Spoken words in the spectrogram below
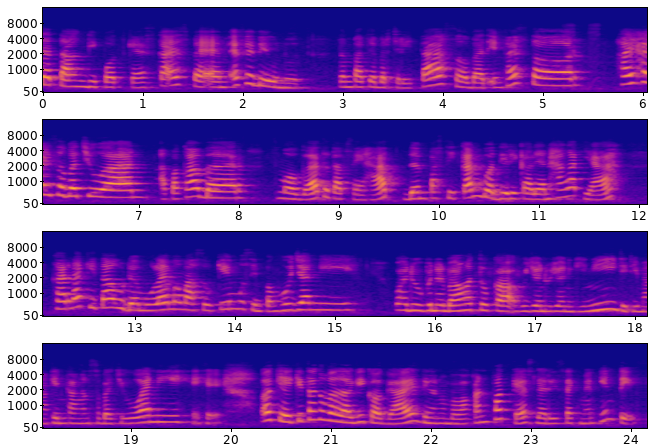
datang di podcast KSPM FEB Unut, tempatnya bercerita Sobat Investor. Hai hai Sobat Cuan, apa kabar? Semoga tetap sehat dan pastikan buat diri kalian hangat ya, karena kita udah mulai memasuki musim penghujan nih. Waduh, bener banget tuh kak, hujan-hujan gini jadi makin kangen Sobat Cuan nih. Oke, kita kembali lagi kok guys dengan membawakan podcast dari segmen Intips,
